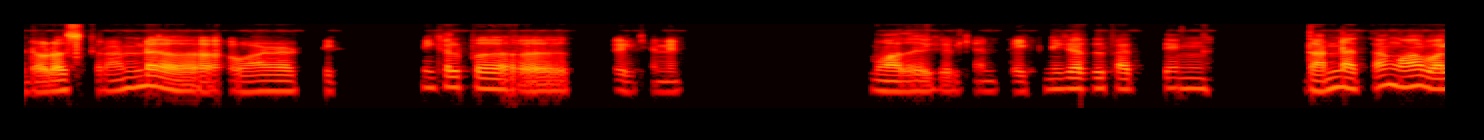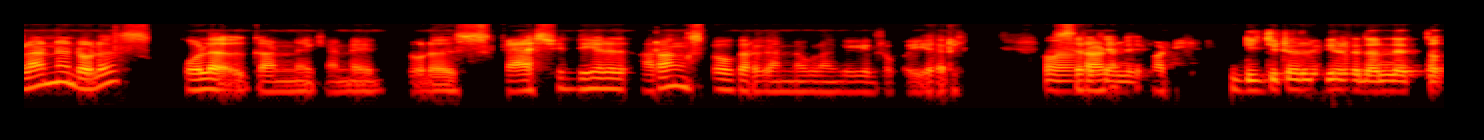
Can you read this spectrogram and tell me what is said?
ඩොලස් කරන්ඩ ටෙක්නිකල් පැන මාදකරකැන් ටෙක්නිකල් පැත්තෙන් දන්න ඇත්තන් වා බලන්න ඩොලස් කොල ගන්න. කැන්නේ ඩොලස් කෑශ් විදිහට අරං ස්ටෝ කරගන්න පුලන්ගේ ද්‍රොප යරි ඩිජිටල් විදිට දන්න ඇත්තම්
